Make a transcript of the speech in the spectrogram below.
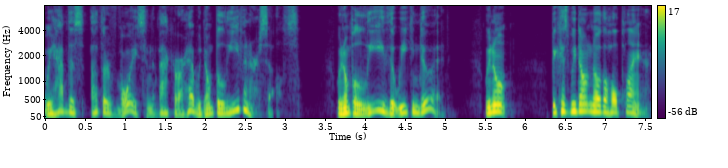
we have this other voice in the back of our head. We don't believe in ourselves. We don't believe that we can do it. We don't, because we don't know the whole plan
